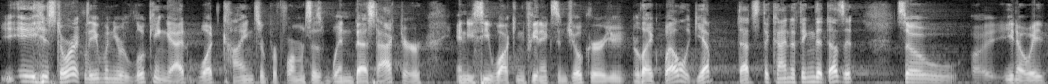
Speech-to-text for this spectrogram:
historically, when you're looking at what kinds of performances win Best Actor, and you see Joaquin Phoenix and Joker, you're like, well, yep, that's the kind of thing that does it. So, uh, you know, it,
